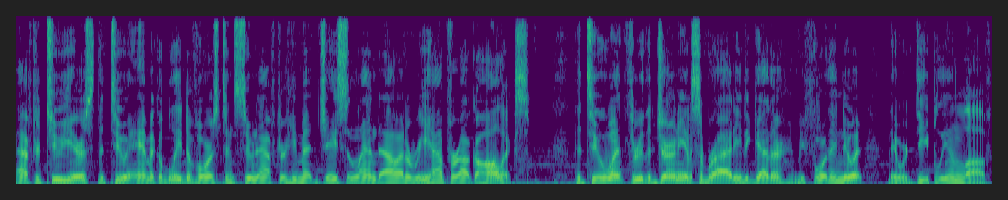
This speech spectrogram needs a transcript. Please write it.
After two years, the two amicably divorced, and soon after, he met Jason Landau at a rehab for alcoholics. The two went through the journey of sobriety together, and before they knew it, they were deeply in love.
